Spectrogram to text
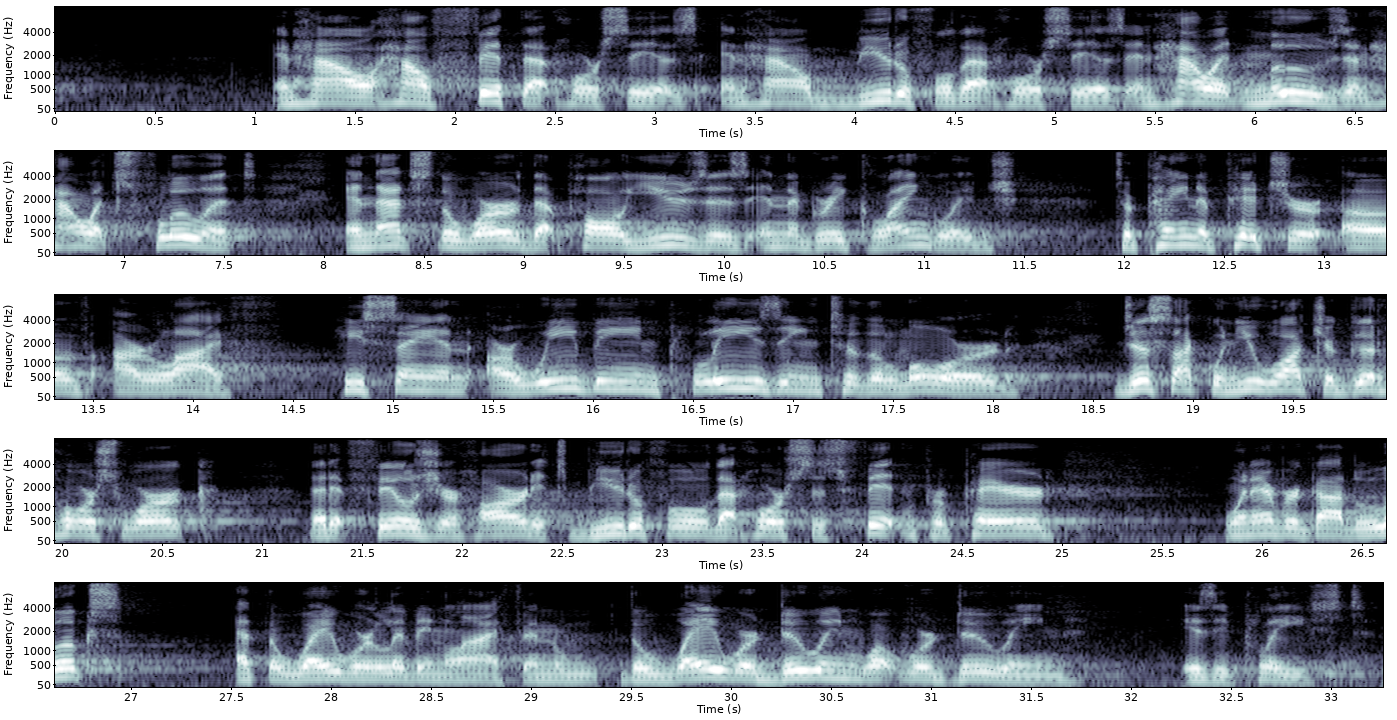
and how, how fit that horse is and how beautiful that horse is and how it moves and how it's fluent. And that's the word that Paul uses in the Greek language to paint a picture of our life. He's saying, Are we being pleasing to the Lord? Just like when you watch a good horse work, that it fills your heart, it's beautiful, that horse is fit and prepared. Whenever God looks at the way we're living life and the way we're doing what we're doing, is He pleased?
